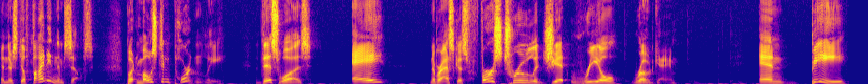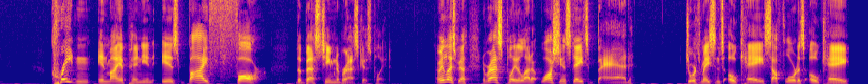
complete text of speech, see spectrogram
and they're still finding themselves. But most importantly, this was A, Nebraska's first true, legit, real road game. And B, Creighton, in my opinion, is by far the best team Nebraska has played. I mean, let's be honest. Nebraska played a lot of Washington State's bad. George Mason's okay. South Florida's okay.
